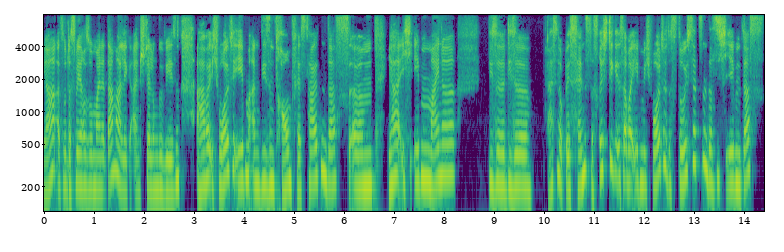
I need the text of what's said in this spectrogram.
Ja, also das wäre so meine damalige Einstellung gewesen. Aber ich wollte eben an diesem Traum festhalten, dass ähm, ja ich eben meine diese diese ich weiß nicht, ob Essenz das Richtige ist, aber eben ich wollte das durchsetzen, dass ich eben das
